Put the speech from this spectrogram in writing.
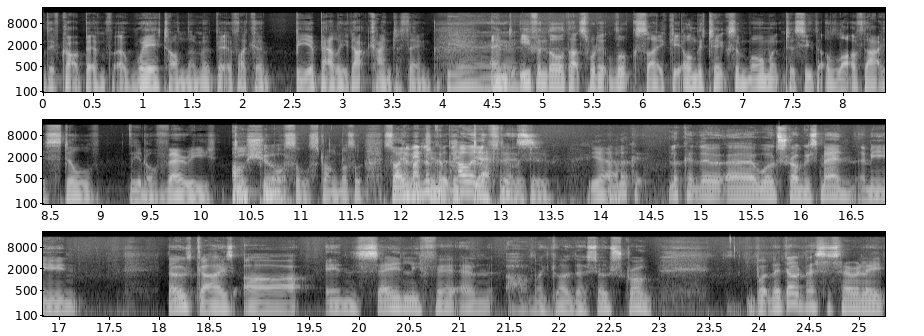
They've got a bit of a weight on them, a bit of like a beer belly, that kind of thing. Yeah, And yeah. even though that's what it looks like, it only takes a moment to see that a lot of that is still, you know, very deep Oh, sure. muscle, strong muscle. So I, I mean, imagine look that at they definitely do. Yeah. And look at look at the uh, world's strongest men. I mean, those guys are insanely fit, and oh my god, they're so strong. But they don't necessarily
